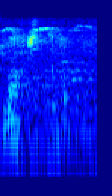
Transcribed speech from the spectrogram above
Basta.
